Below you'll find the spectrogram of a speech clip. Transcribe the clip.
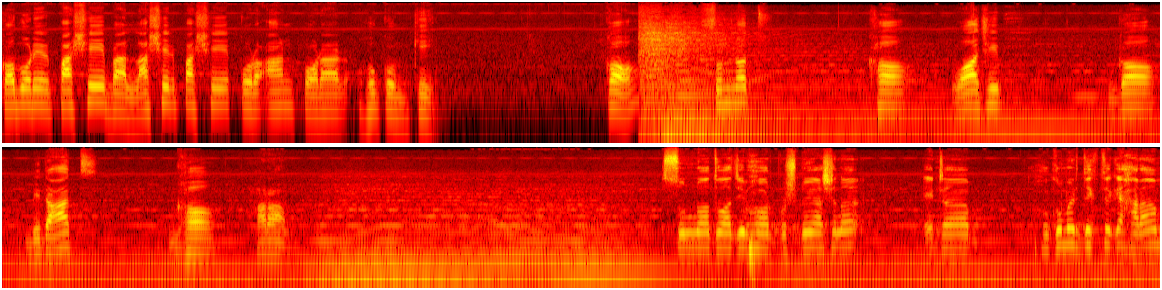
কবরের পাশে বা লাশের পাশে কোরআন পড়ার হুকুম কি? ক সুন্নত খ ওয়াজিব গ বিদাত ঘ হারাম। সুন্নত ওয়াজিব হওয়ার প্রশ্নই আসে না। এটা হুকুমের দিক থেকে হারাম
